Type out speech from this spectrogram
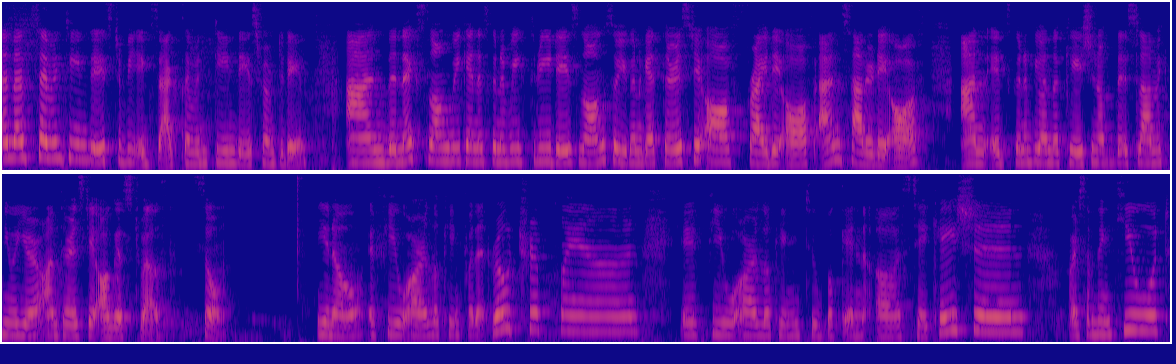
And that's 17 days to be exact, 17 days from today. And the next long weekend is going to be three days long. So you're going to get Thursday off, Friday off, and Saturday off. And it's going to be on the occasion of the Islamic New Year on Thursday, August 12th. So, you know, if you are looking for that road trip plan, if you are looking to book in a staycation or something cute,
